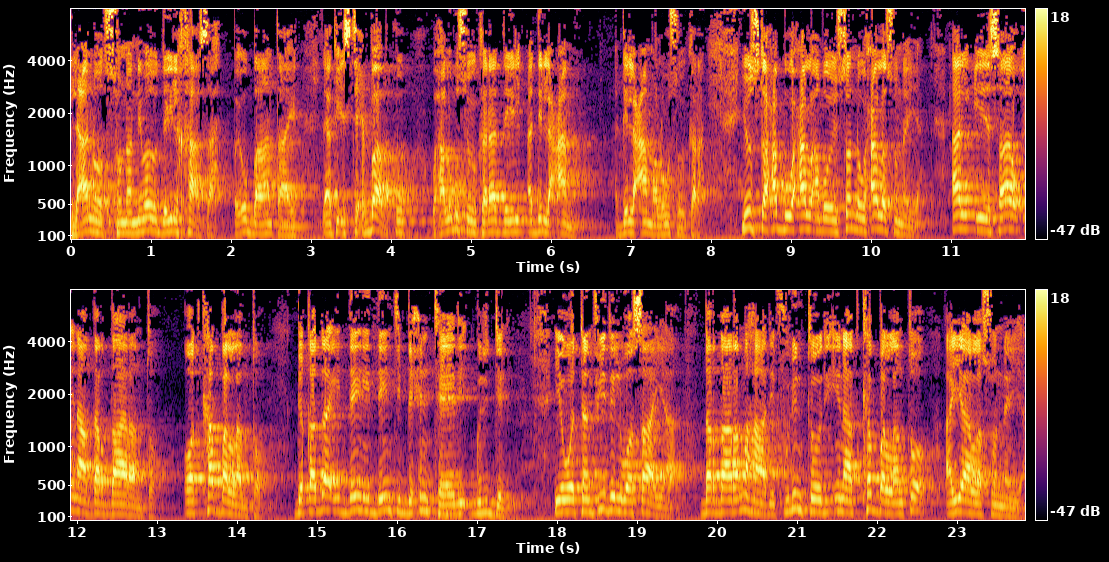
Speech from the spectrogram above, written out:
Lanno sunanimadu daliil khaas ah bay u baahan tahay. Laakiin istixbaabku waxaa lagu sugi karaa daliil adila caama adil caama lagu sugi karaa yustaxabu waxaa la amro yusanu waxaa la sunneeya aliisaau inaad dardaaranto ood ka ballanto biqadaa'i deyni deynti bixinteedii gudideed iyo wa tanfiidi lwasaaya dardaaramahaadii fulintoodii inaad ka ballanto ayaa la sunneeya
